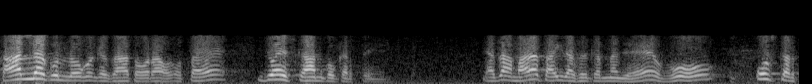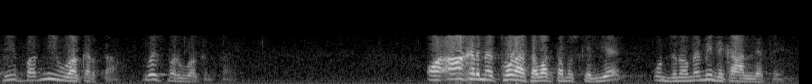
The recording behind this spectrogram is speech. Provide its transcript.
تعلق ان لوگوں کے ساتھ ہو رہا ہوتا ہے جو اس کام کو کرتے ہیں۔ لہٰذا ہمارا تائید حاصل کرنا جو ہے وہ اس ترتیب پر نہیں ہوا کرتا، وہ اس پر ہوا کرتا ہے۔ اور آخر میں تھوڑا سا وقت ہم اس کے لیے ان دنوں میں بھی نکال لیتے ہیں۔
